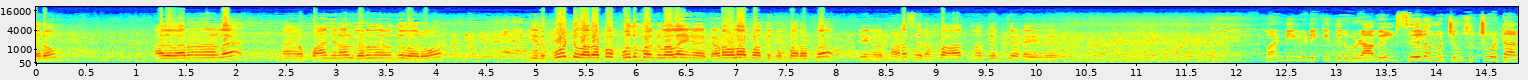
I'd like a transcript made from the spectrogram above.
வரும். அது வரனால நாங்கள் பாஞ்சு நாள் விரதம் இருந்து வருவோம். இது போட்டு வரப்போ பொதுமக்களெல்லாம் எங்கள் கடவுளாக பார்த்து கும்பிட்றப்ப எங்கள் மனசு ரொம்ப ஆத்மா திருப்தி அடையுது. வண்டி வேடிக்கை திருவிழாவில் சேலம் மற்றும் சுற்றுவட்டார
